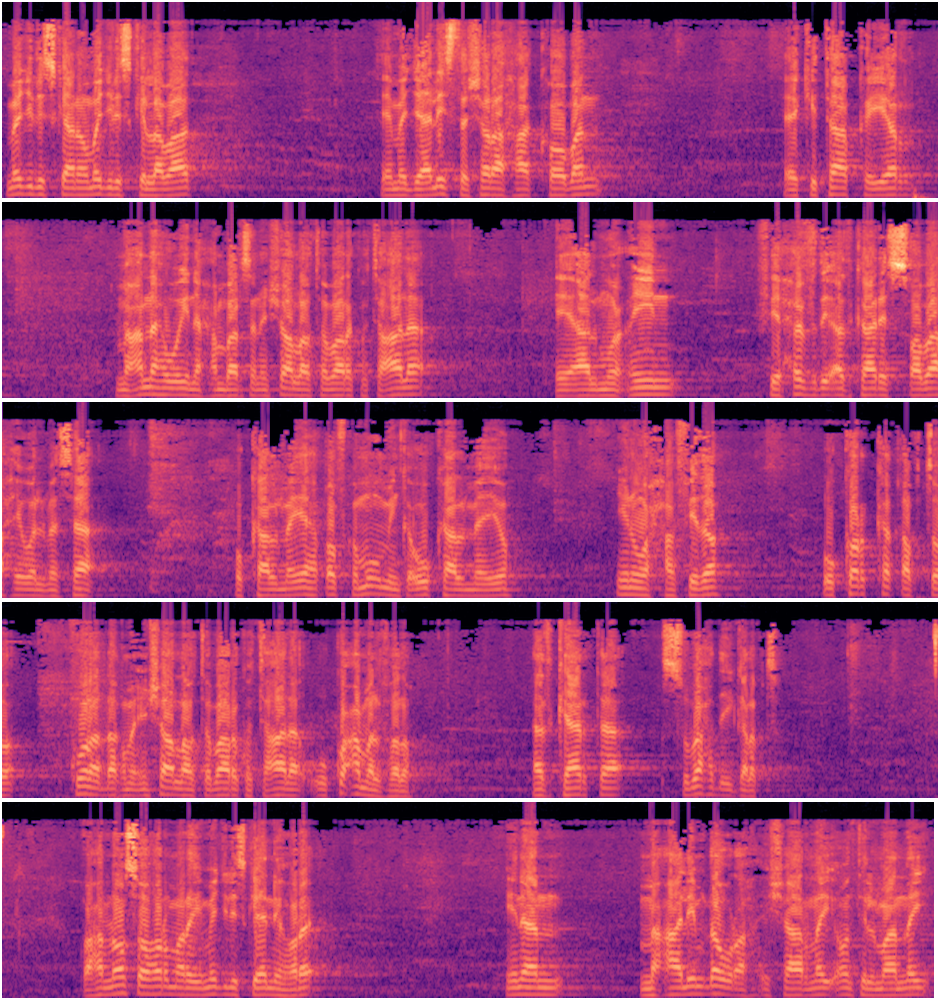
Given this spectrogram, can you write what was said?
majliskan oo majliskii labaad ee majaalista sharaxa kooban ee kitaabka yar macnaha weyna xambaarsan in sha allahu tabaaraka wa tacaala ee almuciin fii xifdi adkaari الصabaaxi wاlmasa uu kaalmeeyaha qofka mu'minka uu kaalmeeyo inuu xafido uu kor ka qabto kuna dhaqmo in sha allahu tabaaraka wa tacaala uu ku camal falo adkaarta subaxda iyo galabta. Waxaa noo soo hormaray majliskeennii hore inaan macaalim dhowr ah ishaarnay oon tilmaannay.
